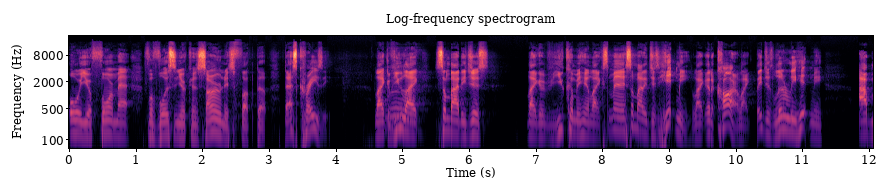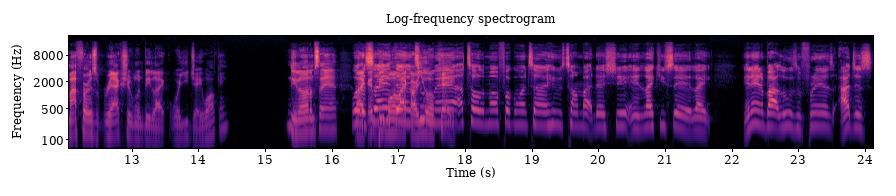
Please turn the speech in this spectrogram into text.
Or your format for voicing your concern is fucked up. That's crazy. Like if you like somebody just like if you come in here like man somebody just hit me like in a car like they just literally hit me. I, my first reaction would be like, "Were you jaywalking?" You know what I'm saying? Well, like the it'd be same more like, thing, "Are you too, okay?" Man, I told a motherfucker one time he was talking about that shit, and like you said, like it ain't about losing friends. I just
